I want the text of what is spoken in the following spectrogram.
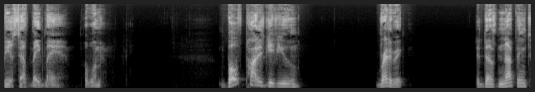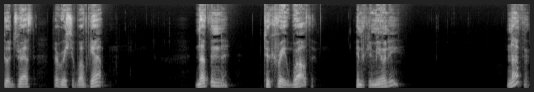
Be a self made man a woman. Both parties give you rhetoric that does nothing to address the racial wealth gap, nothing to create wealth in the community, nothing.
